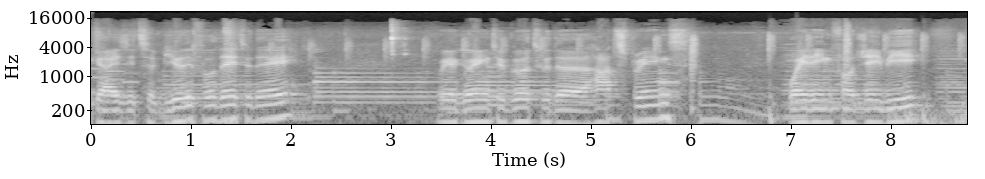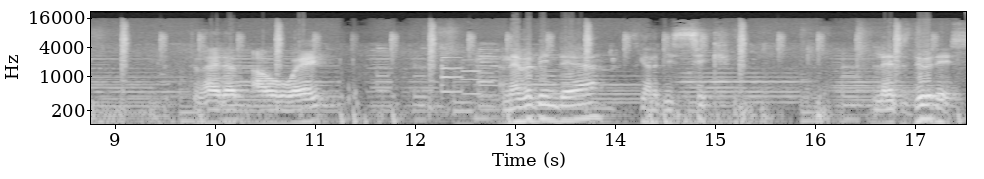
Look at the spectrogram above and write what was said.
guys, it's a beautiful day today. We're going to go to the hot springs, waiting for JB to head up our way. I've never been there, it's gonna be sick. Let's do this.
